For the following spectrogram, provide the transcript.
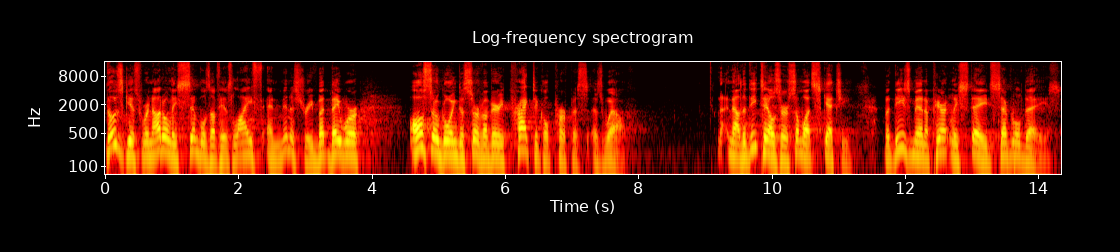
Those gifts were not only symbols of his life and ministry, but they were also going to serve a very practical purpose as well. Now, the details are somewhat sketchy, but these men apparently stayed several days.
